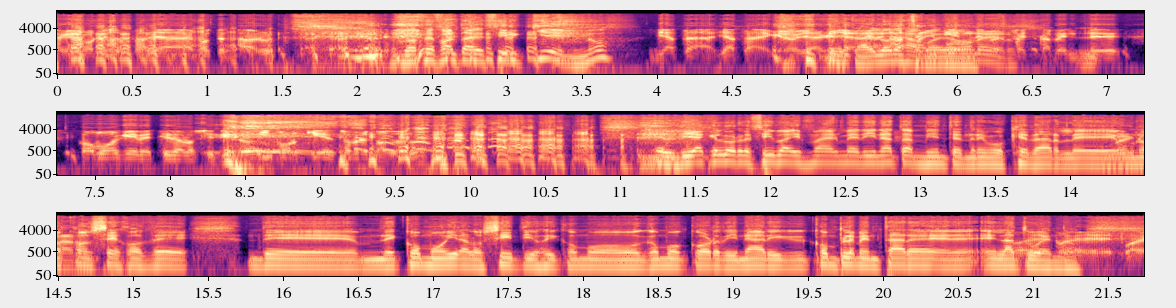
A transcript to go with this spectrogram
que con eso está ya contestado, ¿no? No hace falta decir quién, ¿no? Ya está, ya está. Creo ya que Ya ahí lo ya dejamos, dejamos. perfectamente cómo hay que vestir a los sitios ¿no? y por quién sobre todo, ¿no? El día que lo reciba Ismael Medina también tendremos que darle Hombre, unos claro. consejos de, de- de cómo ir a los sitios y cómo, cómo coordinar y complementar el, el atuendo. Pues, pues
